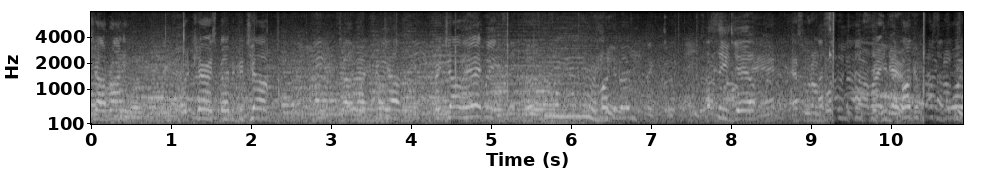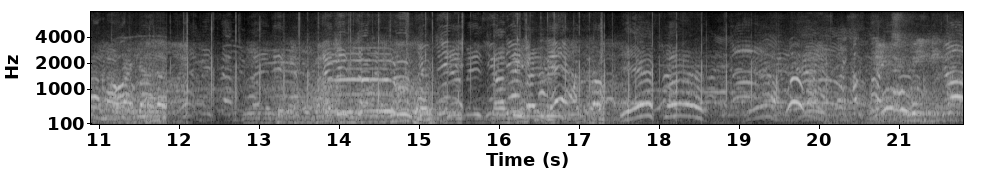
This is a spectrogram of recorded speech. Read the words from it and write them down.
job, Ronnie. Karras, baby. Good job. Good job, baby. Good job. Great job, Ed. I see you, Jail. That's what I'm talking about right there. That's what I'm right there. Give me something. Give me something, baby. Yes, sir. Yeah. Next week.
